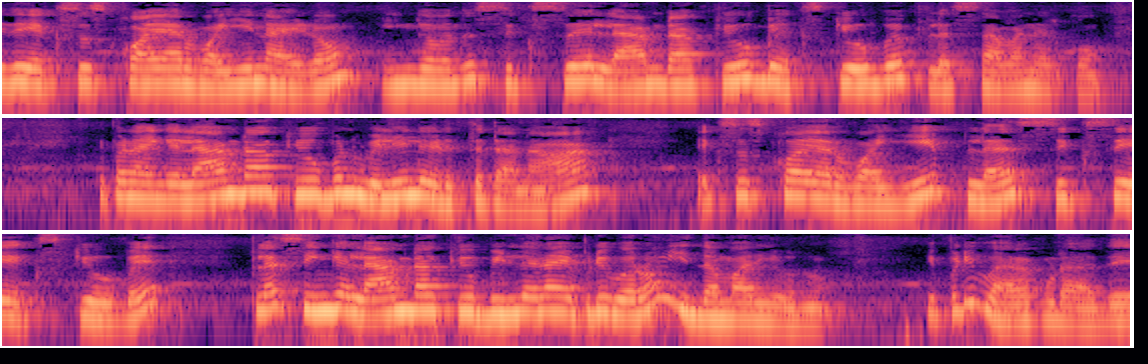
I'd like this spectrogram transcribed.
இது எக்ஸ் ஸ்கொயர் ஒய்ன்னு ஆகிடும் இங்கே வந்து six lambda cube X cube plus seven இருக்கும். இப்போ நான் இங்கே லேம்டா கியூப்னு வெளியில் எடுத்துட்டேன்னா X square Y plus six X cube plus இங்கே லேம்டா கியூப் இல்லைன்னா எப்படி வரும்? இந்த மாதிரி வரும். இப்படி வரக்கூடாது.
